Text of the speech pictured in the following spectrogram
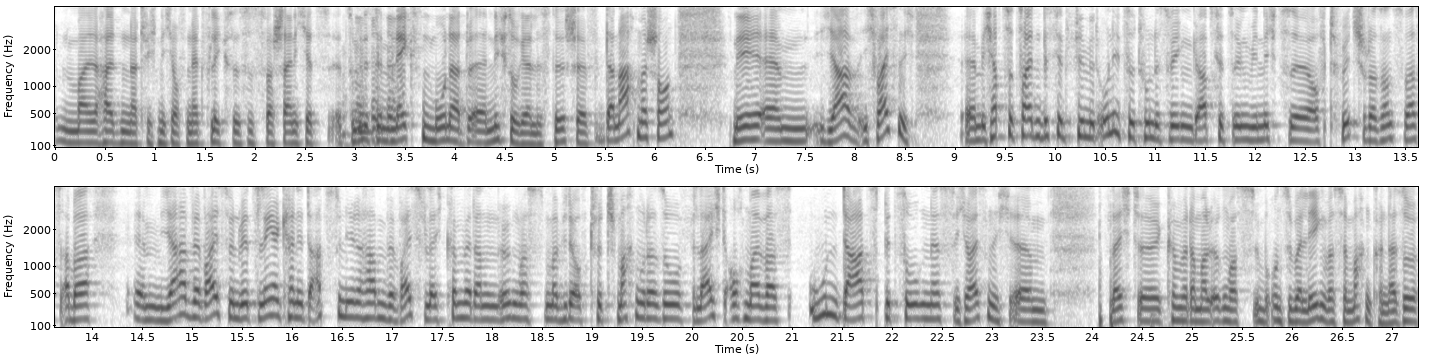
mal halt natürlich nicht auf Netflix. Das ist wahrscheinlich jetzt äh, zumindest im nächsten Monat äh, nicht so realistisch. Äh, danach mal schauen. Nee, ähm, ja, ich weiß nicht. Ähm, ich habe zurzeit ein bisschen viel mit Uni zu tun, deswegen gab es jetzt irgendwie nichts äh, auf Twitch oder sonst was. Aber ähm, ja, wer weiß, wenn wir jetzt länger keine Darts-Turniere haben, wer weiß, vielleicht können wir dann irgendwas mal wieder auf Twitch machen oder so. Vielleicht auch mal was Un-Darts-bezogenes. Ich weiß nicht. Ähm, Vielleicht äh, können wir da mal irgendwas über uns überlegen, was wir machen können. Also,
